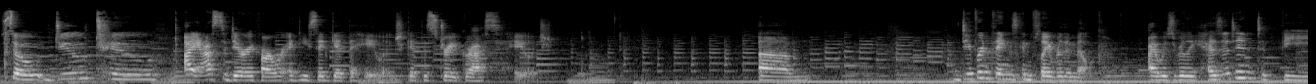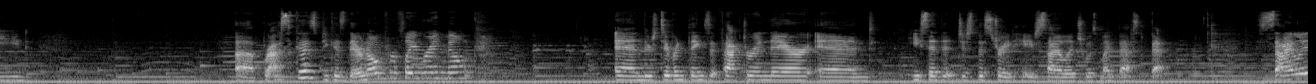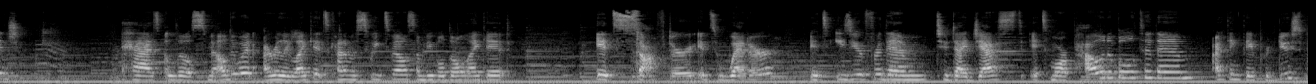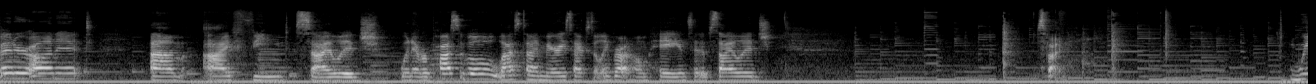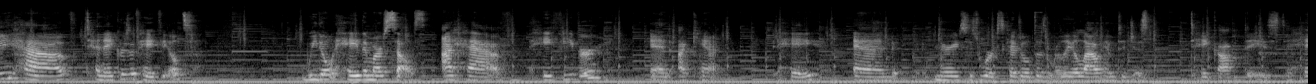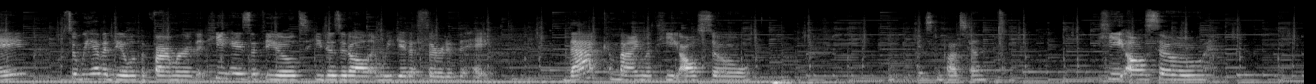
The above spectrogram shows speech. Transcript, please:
So due to, I asked a dairy farmer and he said get the haylage, get the straight grass haylage. Um, different things can flavor the milk. I was really hesitant to feed uh, brassicas because they're known for flavoring milk. And there's different things that factor in there and he said that just the straight hay silage was my best bet. Silage has a little smell to it. I really like it. It's kind of a sweet smell. Some people don't like it. It's softer, it's wetter, it's easier for them to digest, it's more palatable to them. I think they produce better on it. Um, I feed silage whenever possible. Last time Marius accidentally brought home hay instead of silage. It's fine. We have 10 acres of hay fields. We don't hay them ourselves. I have hay fever and I can't hay and Marius' work schedule doesn't really allow him to just take off days to hay. So we have a deal with a farmer that he hays the fields, he does it all, and we get a third of the hay. That combined with he also, get some pots done. He also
